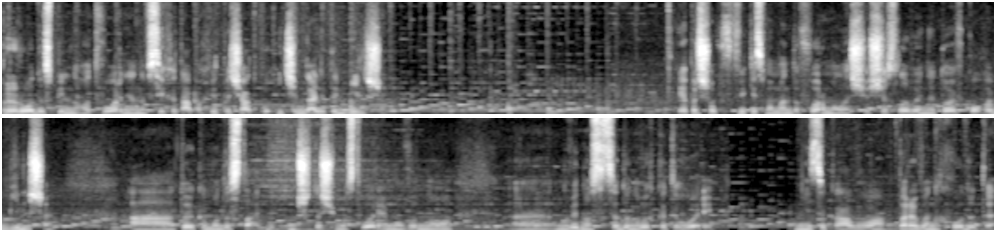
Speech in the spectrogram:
природу спільного творення на всіх етапах від початку, і чим далі, тим більше. Я прийшов в якийсь момент до формули, що щасливий не той, в кого більше, а той, кому достатньо. Тому що те, що ми створюємо, воно е, ну, відноситься до нових категорій. Мені цікаво перевинаходити.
